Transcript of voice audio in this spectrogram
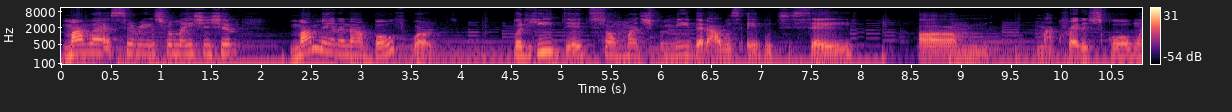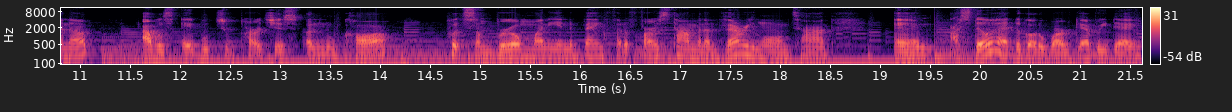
My last serious relationship, my man and I both worked. But he did so much for me that I was able to save. Um, my credit score went up. I was able to purchase a new car, put some real money in the bank for the first time in a very long time. And I still had to go to work every day,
